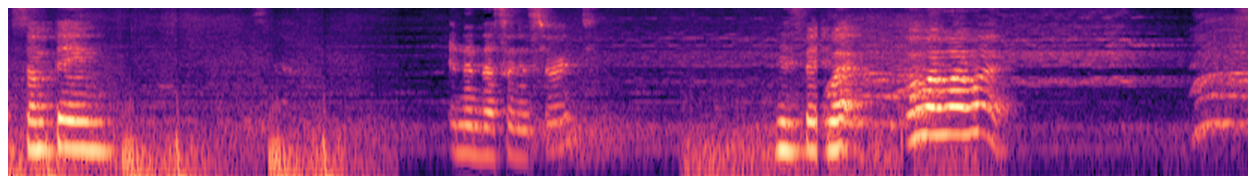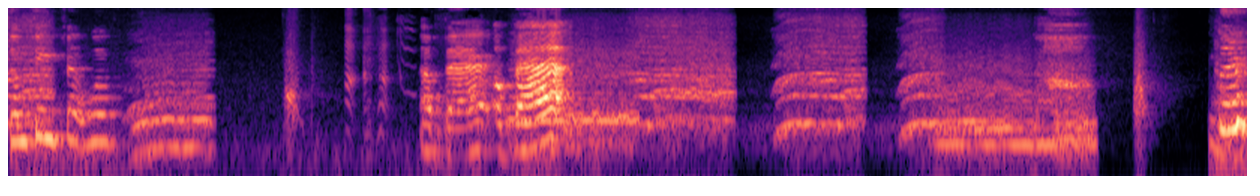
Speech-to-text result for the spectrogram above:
Something. And then that's when it starts? His face. What? What? What? What? What? Something felt. What? A bat. A bat? Their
